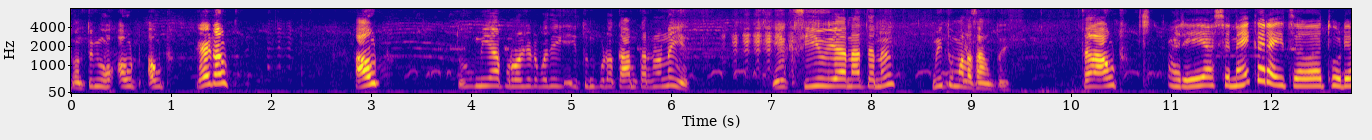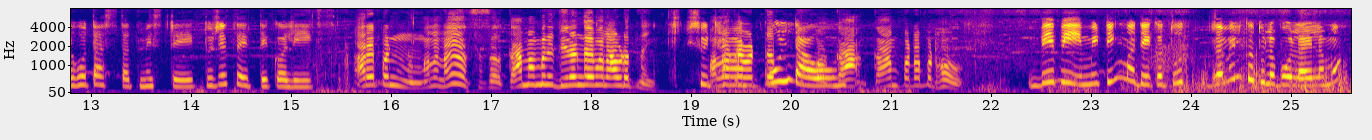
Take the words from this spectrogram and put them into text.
पण तुम्ही out out get out out तुम्ही या प्रोजेक्टमध्ये इथून पुढं काम करणार नाही एक सी यू या नात्यानं मी तुम्हाला सांगतोय. चला आउट अरे असं नाही करायचं. थोडे होत असतात मिस्टेक तुझेच आहेत ते कलिग्स अरे पण मला ना असं कामामध्ये दिरंगाई मला आवडत नाही. मला काय कूल वाटतं डाऊन का- काम पटापट हो. बेबी मीटिंगमध्ये का तू? जमेल का तुला बोलायला मग?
